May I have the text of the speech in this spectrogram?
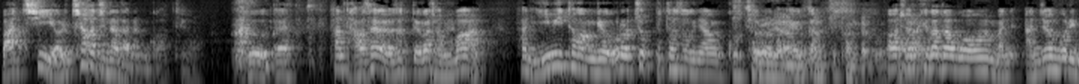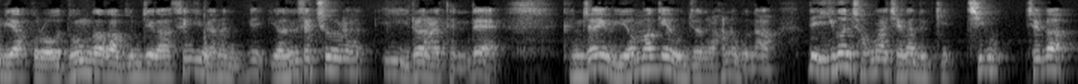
마치 열차가 지나다는 것 같아요. 그, 예, 한 다섯, 여섯 대가 정말 한 2m 간격으로 쭉 붙어서 그냥 고철을. 그러니까? 아, 저렇게 어. 가다 보면 만- 안전거리 미약부로 누군가가 문제가 생기면은 연쇄출이 일어날 텐데 굉장히 위험하게 운전을 하는구나. 근데 이건 정말 제가 느낀, 지금 제가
